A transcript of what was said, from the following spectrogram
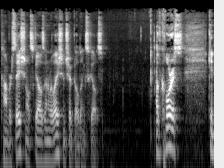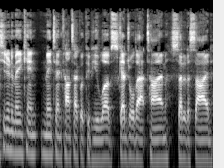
conversational skills and relationship building skills. Of course, continue to maintain maintain contact with people you love. Schedule that time, set it aside,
